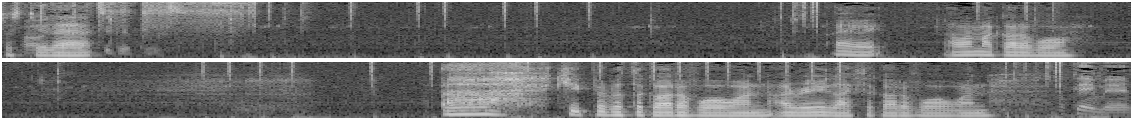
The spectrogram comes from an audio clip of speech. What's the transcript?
Just Oh do yeah, that. that's a good piece. Wait, wait. I want my God of War. Ah, keep it with the God of War one. I really like the God of War one. Okay, man.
